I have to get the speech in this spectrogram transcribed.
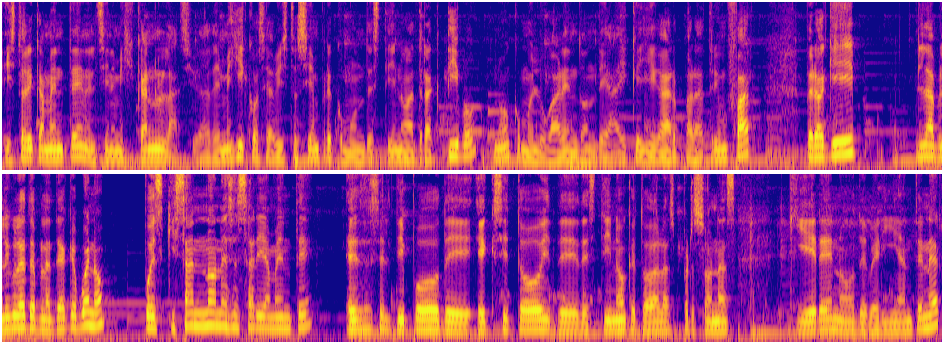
históricamente en el cine mexicano la Ciudad de México se ha visto siempre como un destino atractivo, ¿no? como el lugar en donde hay que llegar para triunfar. Pero aquí la película te plantea que, bueno, pues quizá no necesariamente ese es el tipo de éxito y de destino que todas las personas quieren o deberían tener.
